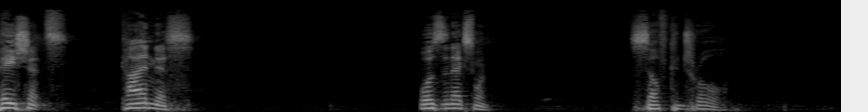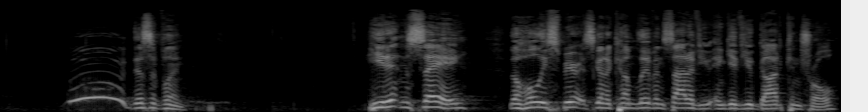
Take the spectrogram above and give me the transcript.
patience, kindness. What was the next one? Self control. Woo, discipline. He didn't say, the Holy Spirit is going to come live inside of you and give you God control.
